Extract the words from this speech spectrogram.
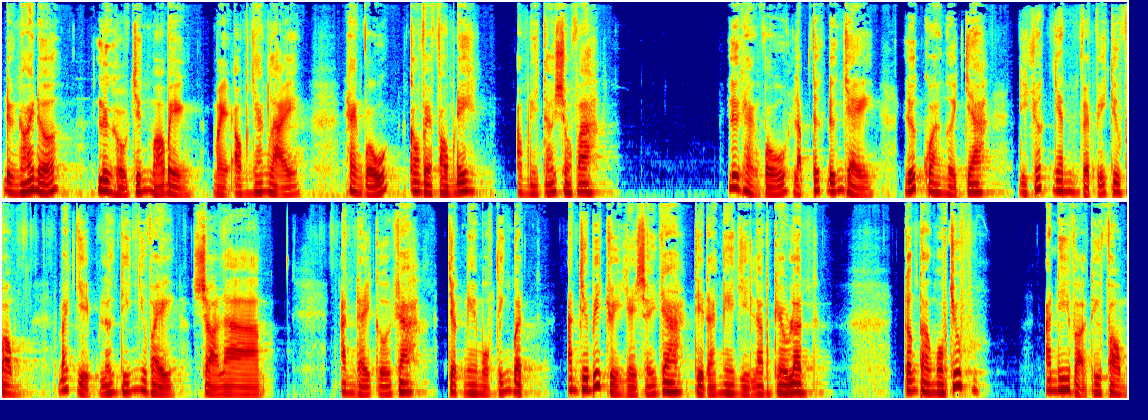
Đừng nói nữa. Lương hữu chính mở miệng, Mày ông nhắn lại. Hàng Vũ, con về phòng đi. Ông đi tới sofa. Lương Hàng Vũ lập tức đứng dậy, Lướt qua người cha, Đi rất nhanh về phía thư phòng. Bác Diệp lớn tiếng như vậy, Sợ là Anh đẩy cửa ra, Chợt nghe một tiếng bịch. Anh chưa biết chuyện gì xảy ra Thì đã nghe dì Lâm kêu lên. Cẩn thận một chút. Anh đi vào thư phòng,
